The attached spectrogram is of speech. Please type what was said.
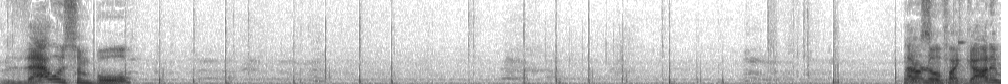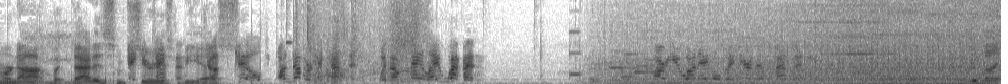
That was some bull. I don't know if I got him or not, but that is some serious BS. Just killed another contestant with a melee weapon. Are you unable to hear this message? Good night,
